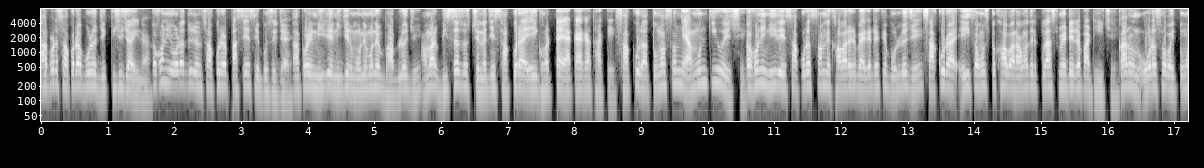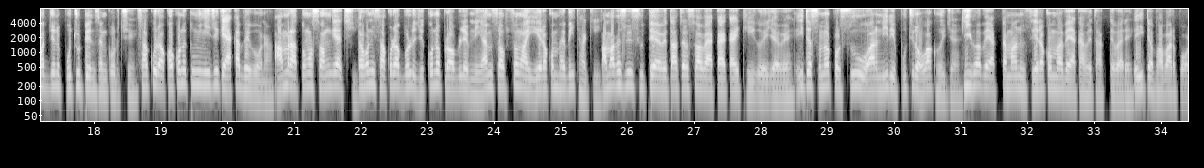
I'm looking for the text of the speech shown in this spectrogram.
তারপরে সাকুরা বলল যে কিছু চাই না। তখনই ওরা দুজন সাকুরার পাশে এসে বসে যায়। তারপরে নিজে নিজের মনে মনে ভাবলো যে, আমার বিশ্বাস হচ্ছে না যে সাকুরা এই ঘরটা একা একা থাকে। সাকুরা, তোমার সঙ্গে এমন কি হয়েছে? তখনই নীরে সাকুরার সামনে খাবারের ব্যাগে রেখে বলল যে, সাকুরা, এই সমস্ত খাবার আমাদের ক্লাসমেটেরা পাঠিয়েছে। কারণ ওরা সবাই তোমার জন্য প্রচুর টেনশন করছে। সাকুরা, কখনো তুমি নিজেকে একা ভেবো না। আমরা তোমার সঙ্গে আছি। তখনই সাকুরা বলল যে, কোনো প্রবলেম নেই। আমি সবসময় এরকম ভাবেই থাকি। আমাকে শুধু শুতে হবে, তাছাড়া সব একা একাই ঠিক হয়ে যাবে। এইটা শোনার পর সু আর নীরে প্রচুর অবাক হয়ে যায়। কীভাবে একটা মানুষ এরকম ভাবে একা হয়ে থাকতে পারে? এইটা ভাবার পর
